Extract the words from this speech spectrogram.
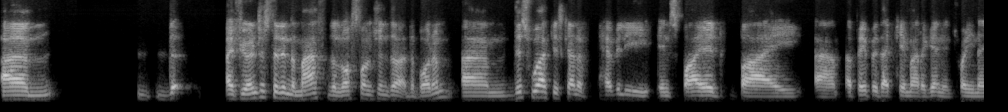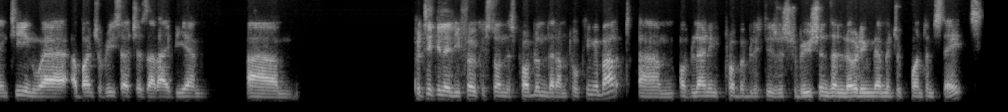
Um, the, if you're interested in the math, the loss functions are at the bottom. Um, this work is kind of heavily inspired by uh, a paper that came out again in 2019, where a bunch of researchers at IBM um, particularly focused on this problem that I'm talking about um, of learning probability distributions and loading them into quantum states.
